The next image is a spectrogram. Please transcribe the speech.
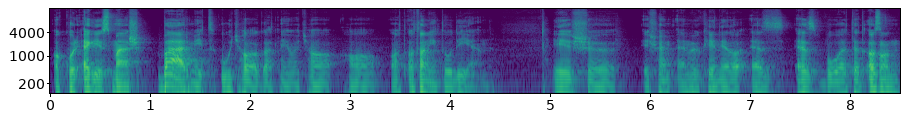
akkor egész más bármit úgy hallgatni, hogyha ha a, a tanítód ilyen. És, és emőkénél ez, ez volt, tehát azon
